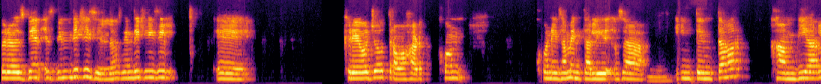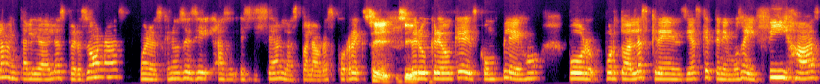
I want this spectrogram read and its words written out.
Pero es bien, es bien difícil, ¿no? Es bien difícil, eh, creo yo, trabajar con, con esa mentalidad, o sea, mm. intentar cambiar la mentalidad de las personas bueno, es que no sé si sean las palabras correctas, pero creo que es complejo por, por todas las creencias que tenemos ahí fijas,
